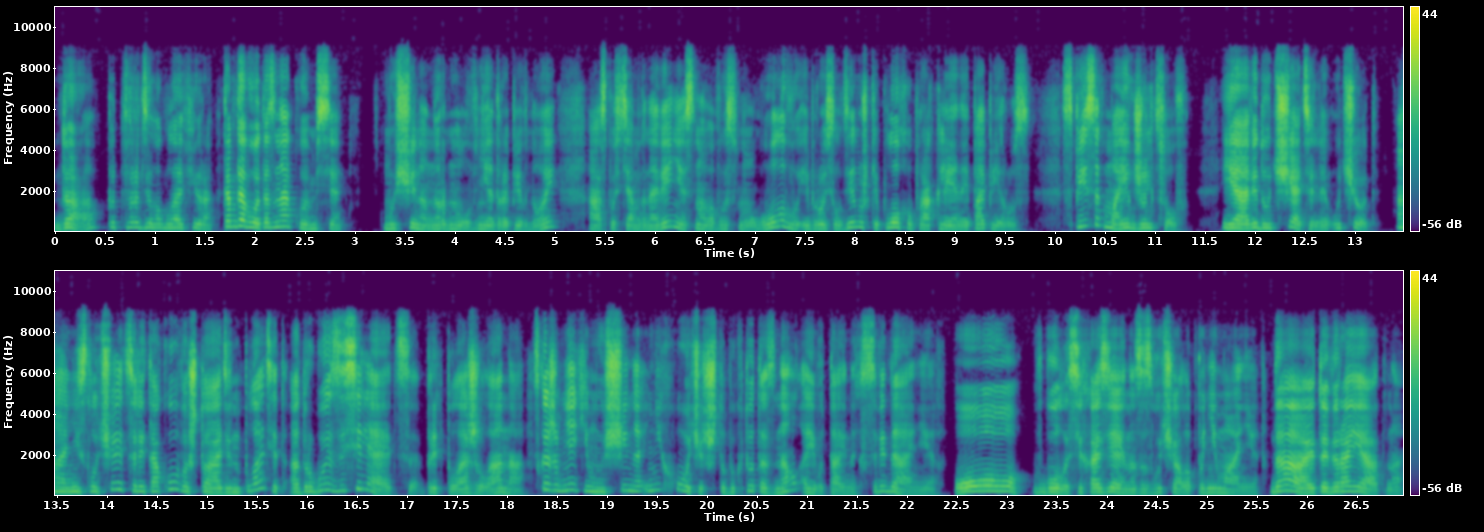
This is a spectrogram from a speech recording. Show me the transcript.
Да, подтвердила Глафира. Тогда вот, ознакомься. Мужчина нырнул в недра пивной, а спустя мгновение снова высунул голову и бросил девушке плохо проклеенный папирус. Список моих жильцов. Я веду тщательный учет. «А не случается ли такого, что один платит, а другой заселяется?» – предположила она. «Скажем, некий мужчина не хочет, чтобы кто-то знал о его тайных свиданиях». «О!» – в голосе хозяина зазвучало понимание. «Да, это вероятно.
